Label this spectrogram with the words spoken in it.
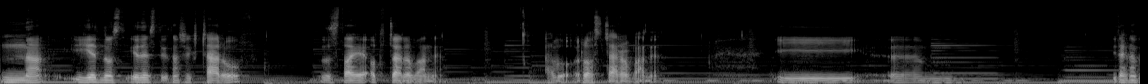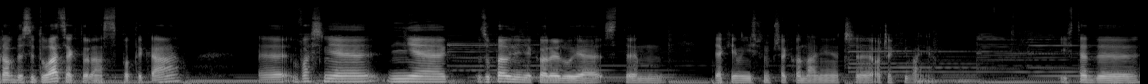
na jedno jeden z tych naszych czarów zostaje odczarowany albo rozczarowany. I, ym, I tak naprawdę sytuacja, która nas spotyka, E, właśnie nie, zupełnie nie koreluje z tym, jakie mieliśmy przekonanie czy oczekiwania. I wtedy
